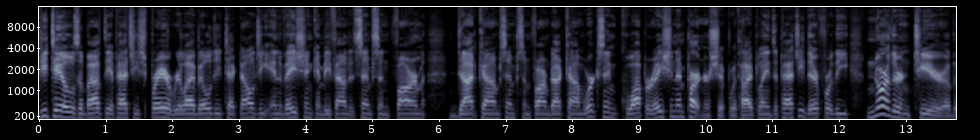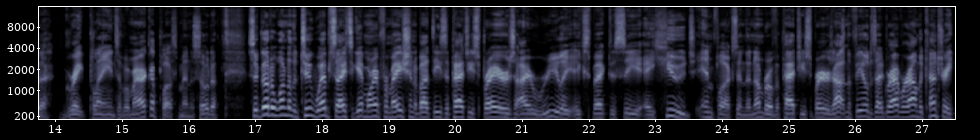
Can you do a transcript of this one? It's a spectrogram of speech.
Details about the Apache sprayer reliability, technology, innovation can be found at simpsonfarm.com. Simpsonfarm.com works in cooperation and partnership with High Plains Apache. Therefore, the northern tier of the Great Plains of America plus Minnesota. So go to one of the two websites to get more information about these Apache sprayers. I really expect to see a huge influx in the number of Apache sprayers out in the field as I drive around the country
